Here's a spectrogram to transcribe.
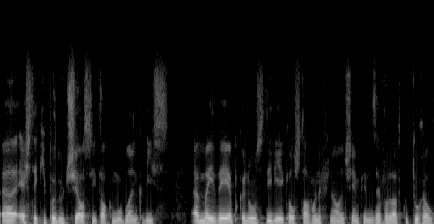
Esta equipa do Chelsea, tal como o Blanco disse, a meio da época não se diria que eles estavam na final da Champions. É verdade que o Tuchel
